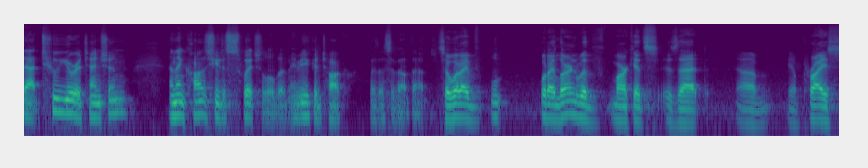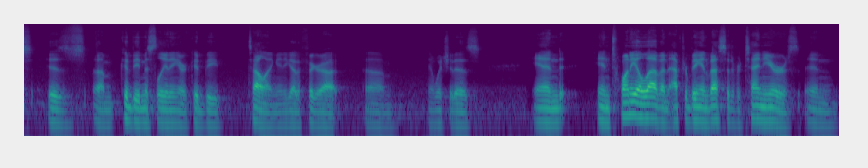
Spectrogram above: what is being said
that to your attention and then caused you to switch a little bit maybe you could talk with us about that So what I've what I learned with markets is that um, you know price is um, could be misleading or could be telling, and you got to figure out um, know, which it is. And in 2011, after being invested for 10 years in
